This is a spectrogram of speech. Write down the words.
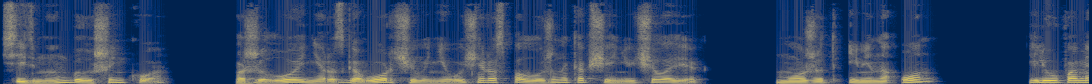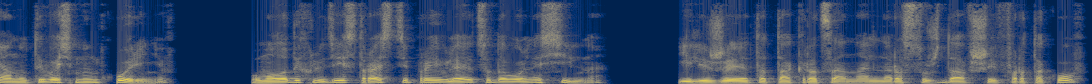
Седьмым был Шенько. Пожилой, неразговорчивый, не очень расположенный к общению человек. Может, именно он? Или упомянутый восьмым Коренев? У молодых людей страсти проявляются довольно сильно. Или же это так рационально рассуждавший Фартаков?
